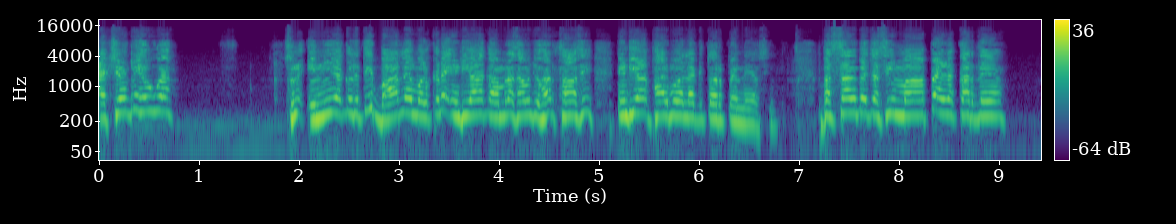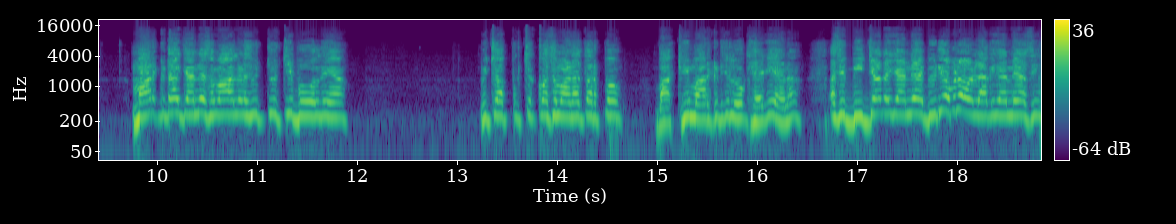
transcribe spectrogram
ਐਕਸੀਡੈਂਟ ਨਹੀਂ ਹੋਊਗਾ? ਸੁਣ, ਇੰਨੀ ਅਕਲ ਦਿੱਤੀ, ਬਾਹਰਲੇ ਮੁਲਕ ਨੇ ਇੰਡੀਆ ਵਾਲਾ ਕੰਮ ਨਾ ਸਮਝੋ, ਹਰ ਥਾਂ ਅਸੀਂ ਇੰਡੀਆ ਦਾ ਫਾਰਮੂਲਾ ਲੈ ਕੇ ਤੁਰ ਪੈਂਦੇ ਹਾਂ ਅਸੀਂ। ਬੱਸਾਂ ਦੇ ਵਿੱਚ ਅਸੀਂ ਮਾਂ ਭੈਣ ਕਰਦੇ ਆ ਮਾਰਕੀਟਾਂ ਜਾਂਦੇ ਸਮਾਨ ਲੈਣ ਉੱਚੀ ਉੱਚੀ ਬੋਲਦੇ ਆ ਵੀ ਚੁੱਪ ਚੱਕੋ, ਸਮਾਨਾ ਤਰਪੋ। ਬਾਕੀ ਮਾਰਕੀਟ 'ਚ ਲੋਕ ਹੈਗੇ ਆ ਨਾ, ਅਸੀਂ ਬੀਜਾਂ ਤੇ ਜਾਂਦੇ ਆ ਵੀਡੀਓ ਬਣਾਉਣ ਲੱਗ ਜਾਂਦੇ ਆ ਅਸੀਂ।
